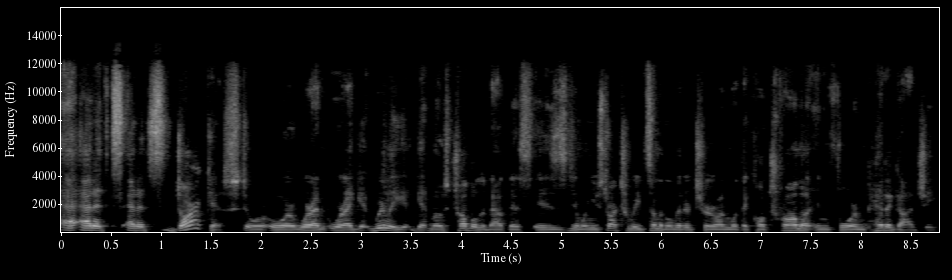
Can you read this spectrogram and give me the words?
at its at its darkest or or where i where i get really get most troubled about this is you know when you start to read some of the literature on what they call trauma informed pedagogy.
